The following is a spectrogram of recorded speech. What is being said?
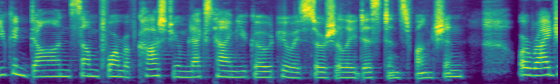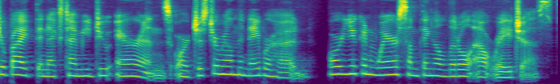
You can don some form of costume next time you go to a socially distanced function, or ride your bike the next time you do errands, or just around the neighborhood, or you can wear something a little outrageous.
